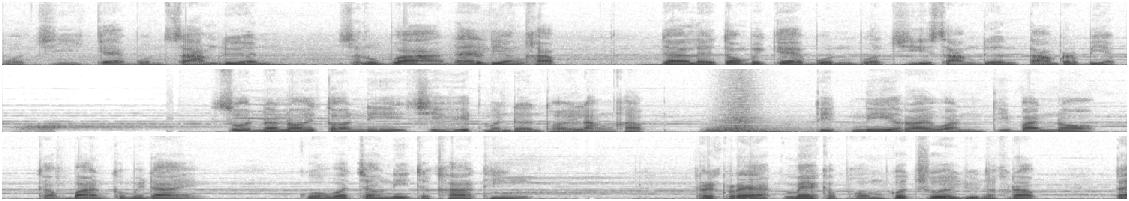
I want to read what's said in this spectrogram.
บวชชีแก้บนสามเดือน สรุปว่าได้เลี้ยงครับยายเลยต้องไปแก้บนบวชชีสามเดือนตามระเบียบ ส่วนน้าน้อยตอนนี้ชีวิตเหมือนเดินถอยหลังครับ ติดหนี้รายวันที่บ้านนอกกลับบ้านก็ไม่ได้ กลัวว่าเจ้าหนี้จะฆ่าทิ้ง แรกๆแม่กับผมก็ช่วยอยู่นะครับ แต่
